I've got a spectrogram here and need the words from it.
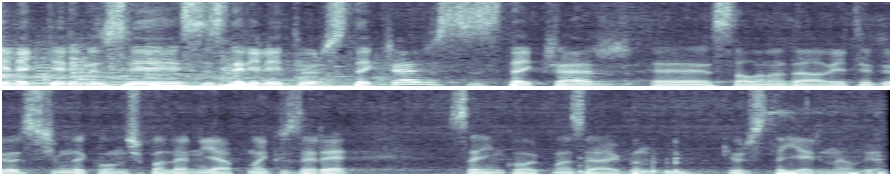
Dileklerimizi sizlere iletiyoruz tekrar. Sizi tekrar e, salona davet ediyoruz. Şimdi konuşmalarını yapmak üzere Sayın Korkmaz Ergun kürsüde yerini alıyor.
